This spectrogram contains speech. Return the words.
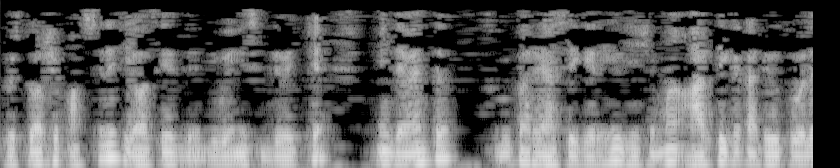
ක්‍රිස්තු වර්ෂ 5 වෙනි සියවසේ දිවෙනි සිද්ධ වෙච්ච මේ දැවැන්ත විපර්යාසය කෙරෙහි විශේෂම ආර්ථික කටයුතු වල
